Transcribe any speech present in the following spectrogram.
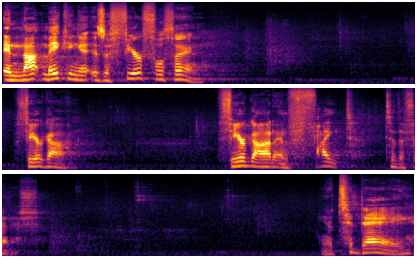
And not making it is a fearful thing. Fear God. Fear God and fight to the finish. You know, today,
